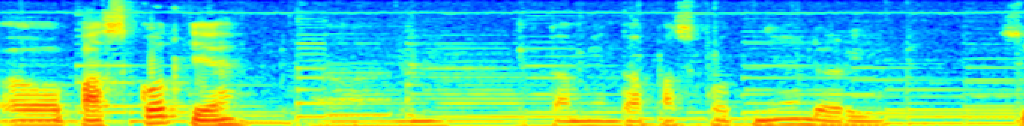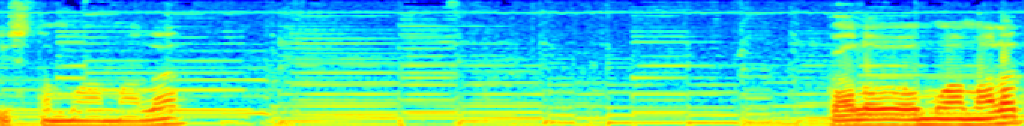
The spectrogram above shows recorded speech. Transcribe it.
uh, passcode ya. Kita minta passcode-nya dari sistem muamalat. Kalau muamalat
